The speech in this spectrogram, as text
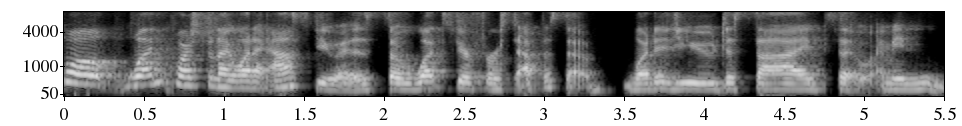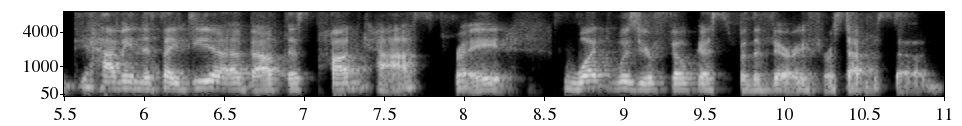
well, one question I want to ask you is so, what's your first episode? What did you decide? So, I mean, having this idea about this podcast, right? What was your focus for the very first episode?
